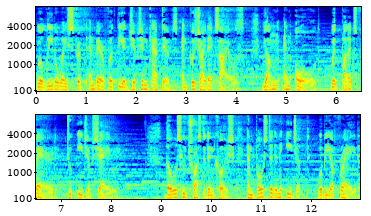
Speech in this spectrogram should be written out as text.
will lead away stripped and barefoot the Egyptian captives and Cushite exiles, young and old, with buttocks bared, to Egypt's shame. Those who trusted in Cush and boasted in Egypt will be afraid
